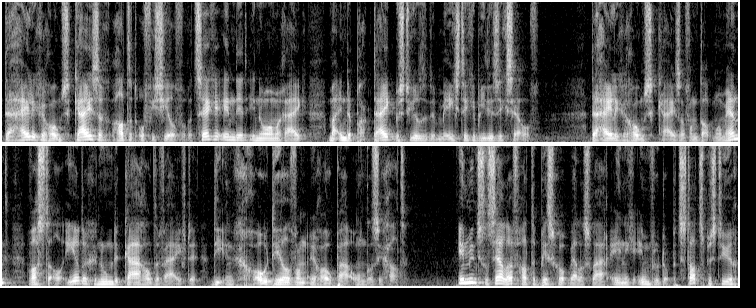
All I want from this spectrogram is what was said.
De Heilige Roomse Keizer had het officieel voor het zeggen in dit enorme rijk, maar in de praktijk bestuurden de meeste gebieden zichzelf. De Heilige Roomse Keizer van dat moment was de al eerder genoemde Karel V, die een groot deel van Europa onder zich had. In Münster zelf had de bisschop weliswaar enige invloed op het stadsbestuur,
